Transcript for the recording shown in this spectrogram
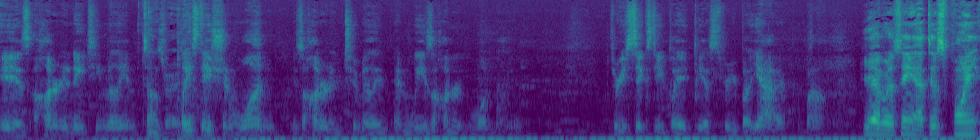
is 118 million. Sounds right. yeah. PlayStation 1 is 102 million and Wii is 101 million. 360 play PS3, but yeah, wow. Yeah, but I'm saying at this point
